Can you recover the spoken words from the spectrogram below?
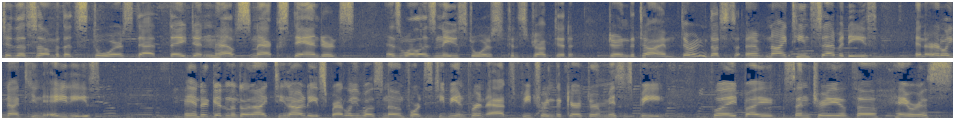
to the some of the stores that they didn't have snack standards as well as new stores constructed during the time. During the 1970s uh, and early 1980s and again in the 1990s, Bradley was known for its TV and print ads featuring the character Mrs. B, played by Centriatha Harris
